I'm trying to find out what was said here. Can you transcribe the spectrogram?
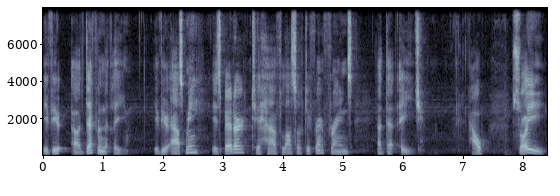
If you 呃、uh, definitely if you ask me, it's better to have lots of different friends at that age。好，所以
